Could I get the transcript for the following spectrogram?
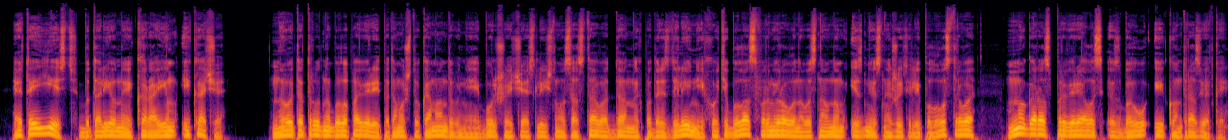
— это и есть батальоны Караим и Кача. Но это трудно было поверить, потому что командование и большая часть личного состава данных подразделений, хоть и была сформирована в основном из местных жителей полуострова, много раз проверялась СБУ и контрразведкой.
